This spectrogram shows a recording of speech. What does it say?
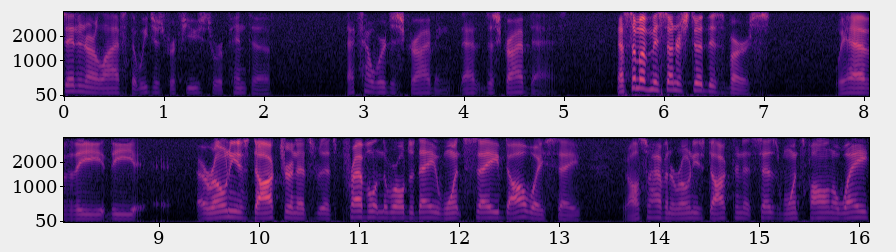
sin in our lives that we just refuse to repent of, that's how we're describing that described as. Now some have misunderstood this verse. We have the the erroneous doctrine that's that's prevalent in the world today, once saved, always saved. We also have an erroneous doctrine that says once fallen away,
